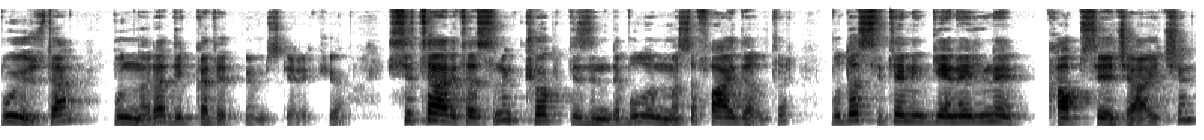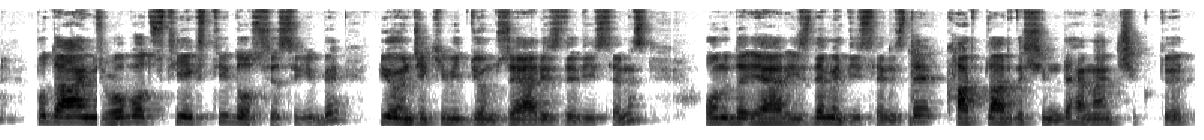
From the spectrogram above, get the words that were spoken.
Bu yüzden bunlara dikkat etmemiz gerekiyor. Site haritasının kök dizinde bulunması faydalıdır. Bu da sitenin genelini kapsayacağı için bu da aynı robots.txt dosyası gibi. Bir önceki videomuzu eğer izlediyseniz onu da eğer izlemediyseniz de kartlarda şimdi hemen çıktı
